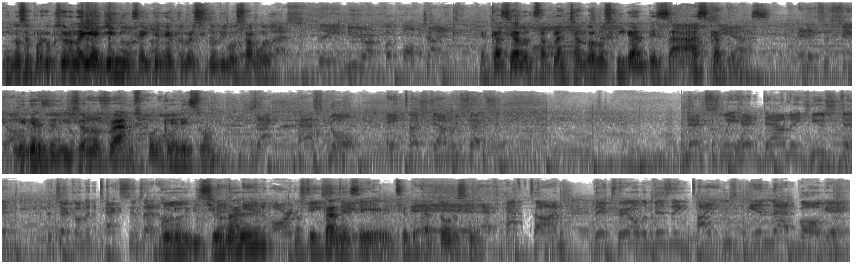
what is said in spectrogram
Y no sé por qué pusieron ahí a Jennings, ahí tenía que haber sido vivo Samuel. Acá Seattle está planchando a los gigantes, áscatelas. Líderes de división los Rams, ¿pueden creer eso? Next we head down to Houston. Duelo divisional, los Titanes eh, 27-14. They trail the visiting Titans in that ball game.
